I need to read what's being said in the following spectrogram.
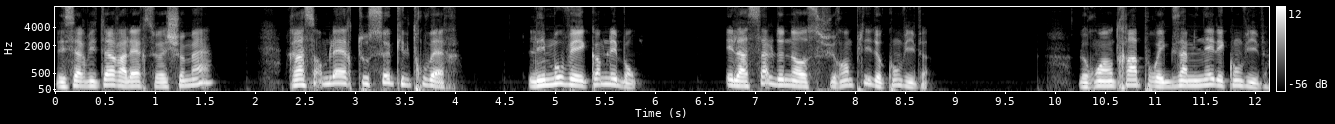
Les serviteurs allèrent sur les chemins, rassemblèrent tous ceux qu'ils trouvèrent, les mauvais comme les bons, et la salle de noces fut remplie de convives. Le roi entra pour examiner les convives.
